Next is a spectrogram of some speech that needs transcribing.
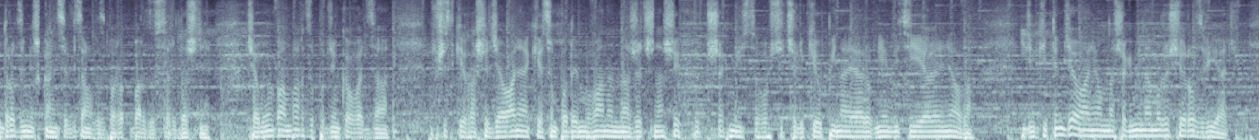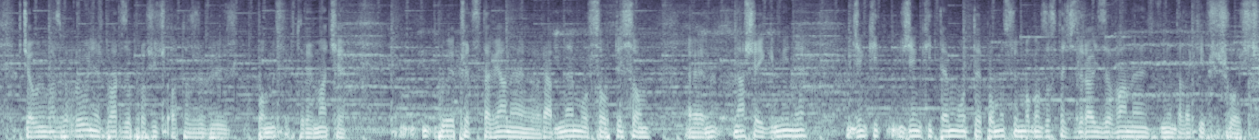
Drodzy mieszkańcy, witam Was bar- bardzo serdecznie. Chciałbym Wam bardzo podziękować za wszystkie Wasze działania, jakie są podejmowane na rzecz naszych trzech miejscowości, czyli Kiełpina, Jarogniewic i Jeleniowa. Dzięki tym działaniom nasza gmina może się rozwijać. Chciałbym Was również bardzo prosić o to, żeby pomysły, które macie, były przedstawiane radnemu, sołtysom e, naszej gminy. Dzięki, dzięki temu te pomysły mogą zostać zrealizowane w niedalekiej przyszłości.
